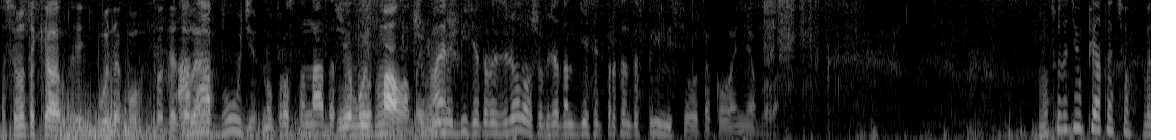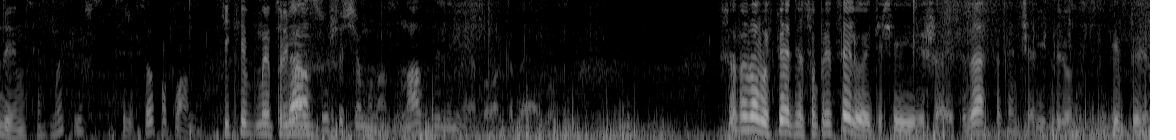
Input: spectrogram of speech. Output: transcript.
Ну, все одно така і буде, бо то де она будет, но просто надо, Ее чтобы, будет вот, мало, чтобы понимаешь? набить этого зеленого, чтобы у тебя там 10% примеси вот такого не было. Ну то тоді в п'ятницю ми дивимося. Мы, все по плану. Тільки ми у тебя приймемо. суше, чем у нас. У нас зеленее было, когда я был. Все, тогда вы в пятницу прицеливаетесь и решаете, да, І окончательно? вперед. И вперед.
